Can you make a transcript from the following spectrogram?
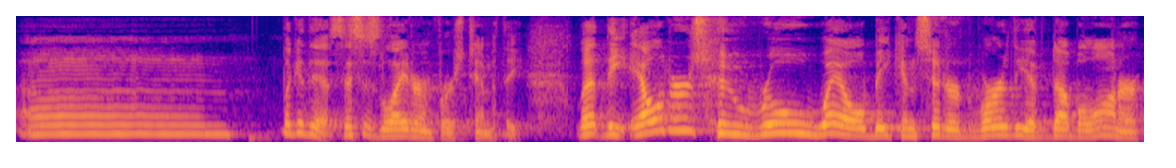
um, look at this. This is later in 1 Timothy. Let the elders who rule well be considered worthy of double honor,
